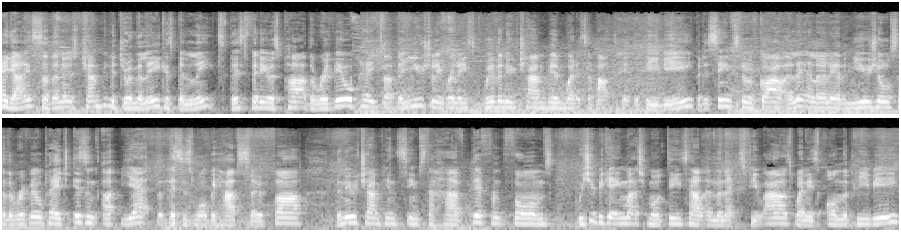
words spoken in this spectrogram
Hey guys, so the newest champion to join the league has been leaked. This video is part of the reveal page that they usually release with a new champion when it's about to hit the PBE, but it seems to have gone out a little earlier than usual, so the reveal page isn't up yet, but this is what we have so far. The new champion seems to have different forms. We should be getting much more detail in the next few hours when he's on the PBE,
